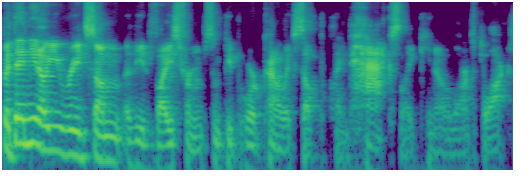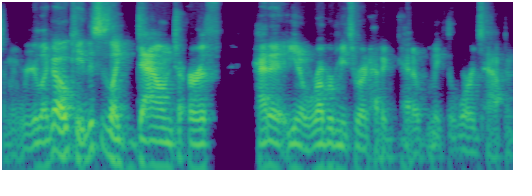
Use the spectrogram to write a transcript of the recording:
But then, you know, you read some of the advice from some people who are kind of like self proclaimed hacks, like, you know, Lawrence Block or something, where you're like, oh, okay, this is like down to earth, how to, you know, rubber meets road, how to, how to make the words happen.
